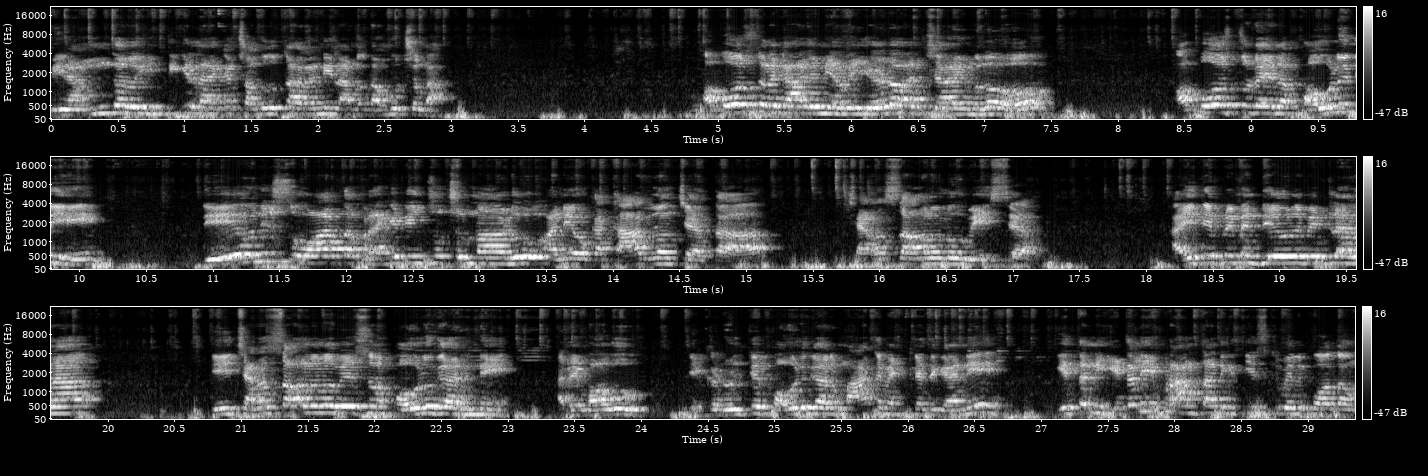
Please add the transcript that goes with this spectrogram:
మీరందరూ ఇంటికి లేక చదువుతారని నన్ను నమ్ముచున్నా. అపోస్తుల కార్యం ఇరవై ఏడో అధ్యాయంలో అపోస్తుడైన పౌలుని దేవుని సువార్త ప్రకటించుచున్నాడు అనే ఒక కారణం చేత చెరసాలలో వేశారు. అయితే ఇప్పుడు మేము దేవుని పెట్టారా ఈ చెరసాలలో వేసిన పౌలు గారిని అరే బాబు ఇక్కడ ఉంటే పౌలు గారు మాట వింటలేదు కానీ ఇతని ఇటలీ ప్రాంతానికి తీసుకువెళ్ళిపోదాం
